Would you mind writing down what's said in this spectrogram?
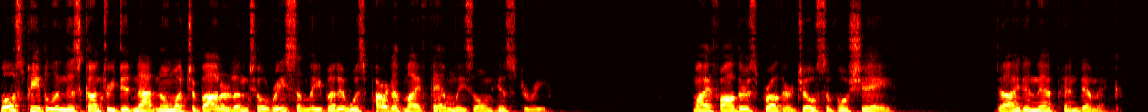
most people in this country did not know much about it until recently, but it was part of my family's own history. My father's brother, Joseph O'Shea, died in that pandemic.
